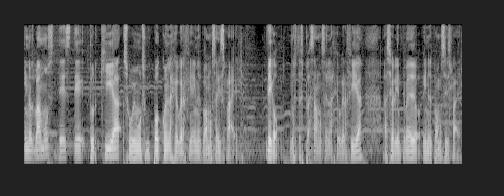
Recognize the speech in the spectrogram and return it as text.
Y nos vamos desde Turquía, subimos un poco en la geografía y nos vamos a Israel. Digo, nos desplazamos en la geografía hacia Oriente Medio y nos vamos a Israel.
